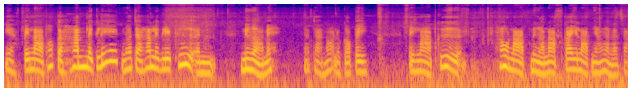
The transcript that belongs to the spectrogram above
เนี่ยไปลาบเขากับหั่นเล็กๆเนาะจ้ะหั่นเล็กๆคืออันเนื้อไหมนะจ๊ะเนาะแล้วก็ไปไปลาบคือ เฮาลาบเนื้อลาบไก่ลาบยังอะละจ้ะ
